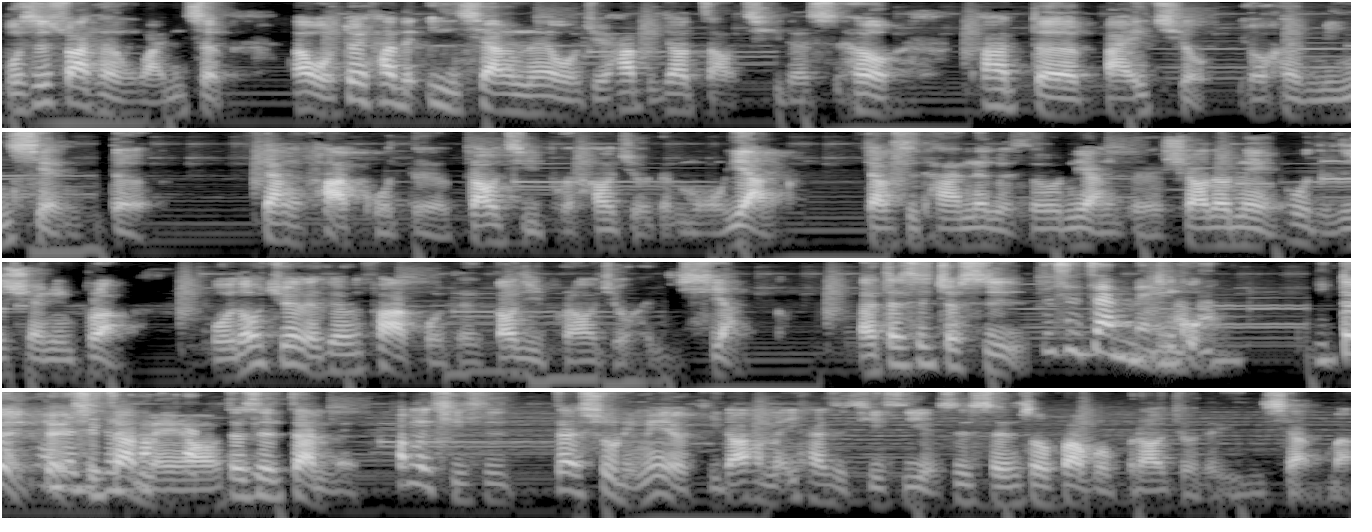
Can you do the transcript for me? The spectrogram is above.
不是算很完整。那我对他的印象呢，我觉得他比较早期的时候，他的白酒有很明显的像法国的高级葡萄酒的模样，像是他那个时候酿的 Chardonnay 或者是 Chenin Blanc。我都觉得跟法国的高级葡萄酒很像啊，但是就是这是赞美吗？对对，是赞美哦，这是赞美。他们其实，在书里面有提到，他们一开始其实也是深受法国葡萄酒的影响嘛。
